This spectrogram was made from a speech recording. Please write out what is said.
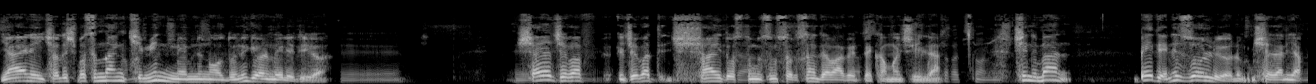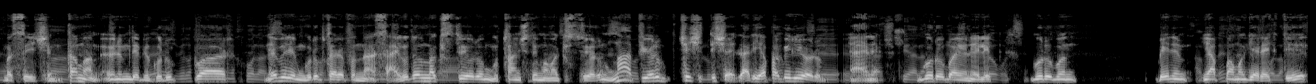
Yani çalışmasından kimin memnun olduğunu görmeli diyor. Şaya cevap, cevap Şay dostumuzun sorusuna devam etmek amacıyla. Şimdi ben bedeni zorluyorum bir şeyler yapması için. Tamam önümde bir grup var. Ne bileyim grup tarafından saygı duymak istiyorum, utanç duymamak istiyorum. Ne yapıyorum? Çeşitli şeyler yapabiliyorum. Yani gruba yönelik, grubun benim yapmamı gerektiği,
